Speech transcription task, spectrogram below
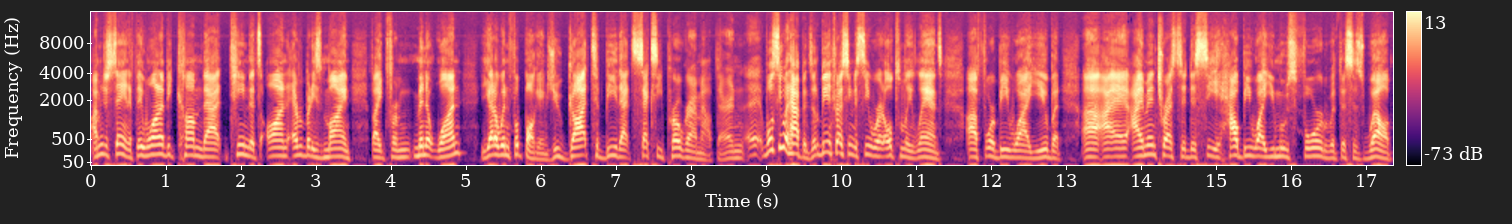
I'm just saying if they want to become that team that's on everybody's mind, like from minute one, you got to win football games. You got to be that sexy program out there, and uh, we'll see what happens. It'll be interesting to see where it ultimately lands uh, for BYU, but uh, I I'm interested to see how BYU moves forward with this as well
